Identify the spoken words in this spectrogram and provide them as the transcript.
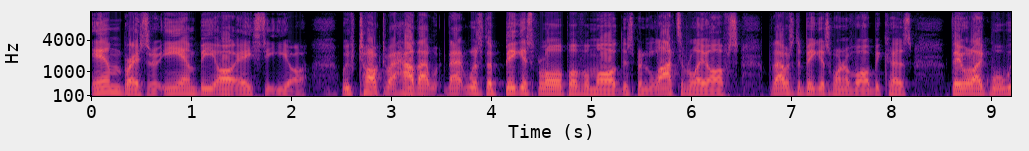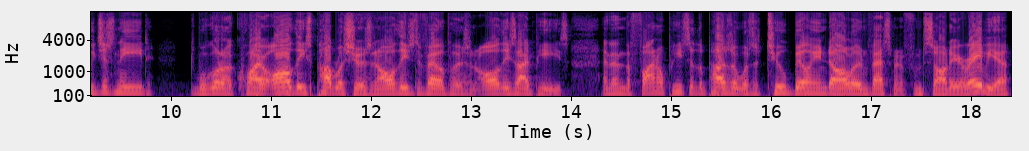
Embracer, E M B R A C E R. We've talked about how that that was the biggest blow up of them all. There's been lots of layoffs, but that was the biggest one of all because they were like, well, we just need we're going to acquire all these publishers and all these developers and all these IPs. And then the final piece of the puzzle was a $2 billion investment from Saudi Arabia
